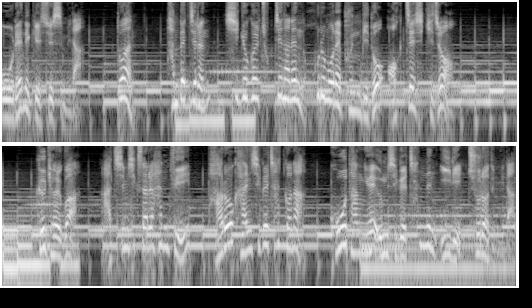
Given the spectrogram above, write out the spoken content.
오래 느낄 수 있습니다. 또한 단백질은 식욕을 촉진하는 호르몬의 분비도 억제시키죠. 그 결과 아침 식사를 한 뒤 바로 간식을 찾거나 고당류의 음식을 찾는 일이 줄어듭니다.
